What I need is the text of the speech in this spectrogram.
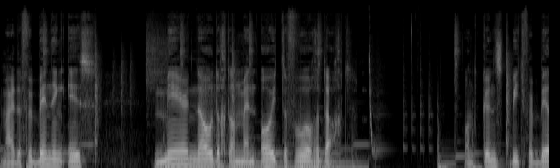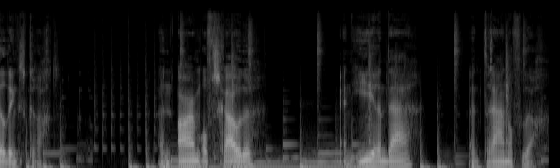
Maar de verbinding is meer nodig dan men ooit tevoren dacht. Want kunst biedt verbeeldingskracht. Een arm of schouder hier en daar een traan of lach.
